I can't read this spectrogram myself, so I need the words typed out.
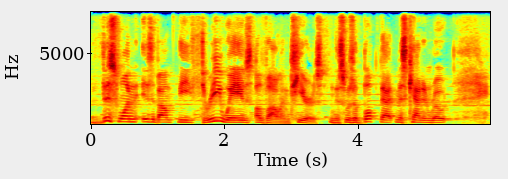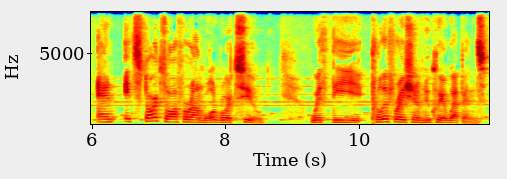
This one is about the three waves of volunteers. And this was a book that Miss Cannon wrote, and it starts off around World War II with the proliferation of nuclear weapons.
